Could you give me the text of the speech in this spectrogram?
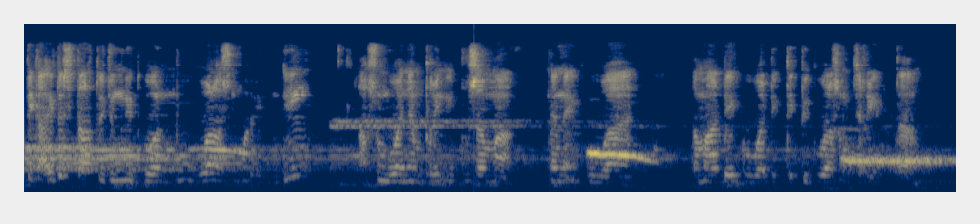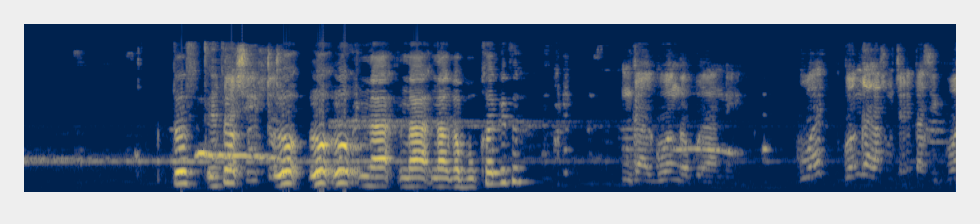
ketika itu setelah tujuh menit gua nunggu gua langsung merinding. Langsung gua nyamperin ibu sama nenek gua sama adik gua dik dik gua langsung cerita. Terus itu situ. lu lu lu nggak nggak nggak kebuka gitu? Enggak gua nggak berani. Gua gua nggak langsung cerita sih. Gua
